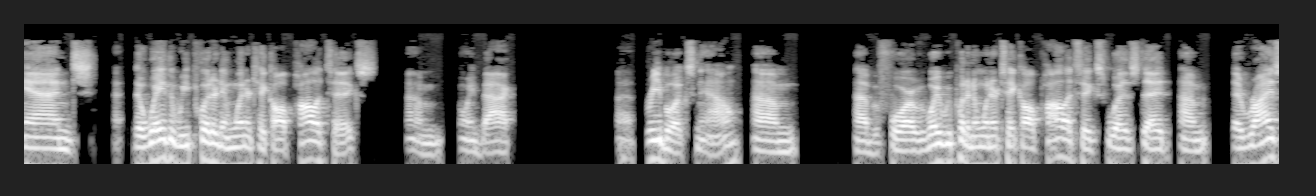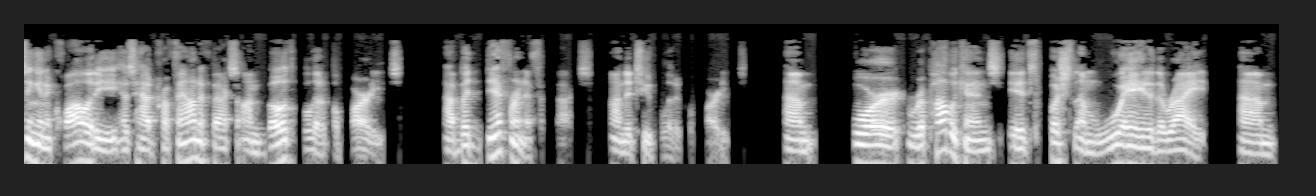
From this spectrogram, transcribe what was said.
and the way that we put it in winner take all politics, um, going back uh, three books now, um, uh, before the way we put it in winner take all politics was that um, that rising inequality has had profound effects on both political parties, uh, but different effects on the two political parties. For Republicans, it's pushed them way to the right, um,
